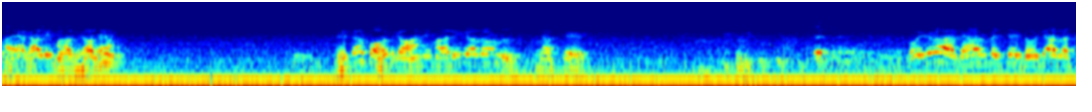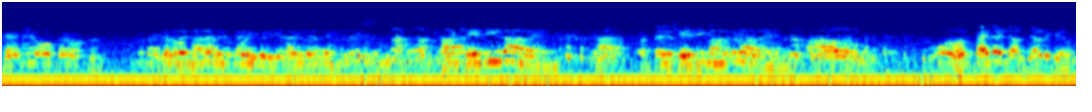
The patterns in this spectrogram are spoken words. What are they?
ਮਾਇਆ ਖਾਲੀ ਮਾਸ ਖਾ ਲਿਆ ਇਹ ਤਾਂ ਬਹੁਤ ਕਹਾਣੀ ਮਾਰੀ ਗੱਲ ਹੁਣ ਚੱਕ ਉਹ ਜਿਹੜਾ ਹਥਿਆਰ ਵਿੱਚ ਦੋ ਚਾਰ ਰੱਖੇ ਨੇ, ਉਹ ਫਿਰ ਹੁਣ ਚਲੋ ਸਾਰਾ ਡਿਸਕਵਰੀ ਕਰੀ ਜਾਂਦੇ ਹਾਂ ਛੇਤੀ ਵਧਾ ਰਹੇ ਹਾਂ। ਹਾਂ? ਛੇਤੀ ਬਾਹਰ ਕਢਾ ਰਹੇ ਹਾਂ। ਆਓ ਉਹ ਹੁਣ ਪਹਿਲੇ ਡਰ ਜੜ ਗਏ ਉਹ।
